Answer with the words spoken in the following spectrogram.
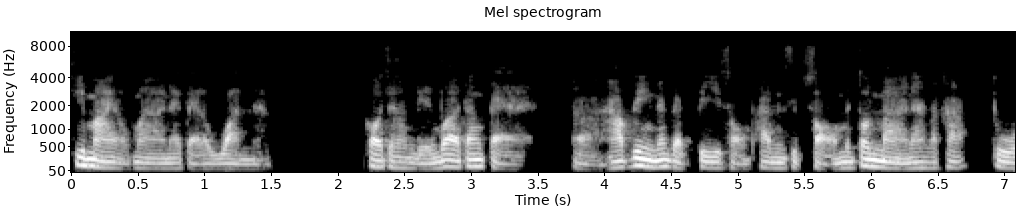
ที่มายออกมาในแต่ละวันนะก็จะสังเกตว่าตั้งแต่ halving ตั้งแต่ปี 2012 เป็นต้นมานะนะครับตัว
